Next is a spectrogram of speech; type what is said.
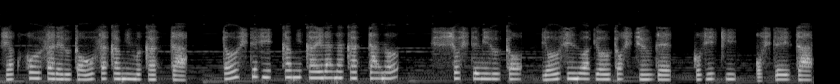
釈放されると大阪に向かった。どうして実家に帰らなかったの？出所してみると、両親は京都市中で、小敷をしていた。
